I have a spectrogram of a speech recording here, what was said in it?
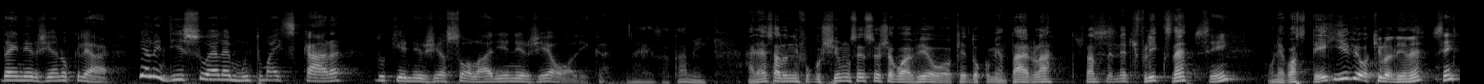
da energia nuclear. E, além disso, ela é muito mais cara do que energia solar e energia eólica. É, exatamente. Aliás, falando em Fukushima, não sei se você chegou a ver aquele documentário lá. Está no Netflix, né? Sim, Um negócio terrível aquilo ali, né? sim.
